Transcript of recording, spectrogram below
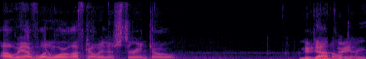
Oh, we have one more left, don't we? There's three in total. We We've done three. three.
